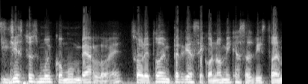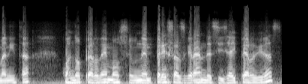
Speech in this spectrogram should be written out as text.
Y esto es muy común verlo, ¿eh? sobre todo en pérdidas económicas, has visto, hermanita, cuando perdemos en empresas grandes y ya hay pérdidas,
